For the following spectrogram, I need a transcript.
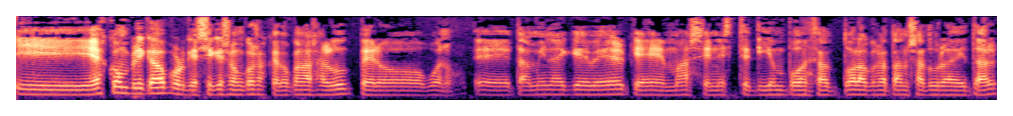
Y es complicado porque sí que son cosas que tocan la salud, pero bueno, eh, también hay que ver que más en este tiempo, está toda la cosa tan saturada y tal,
